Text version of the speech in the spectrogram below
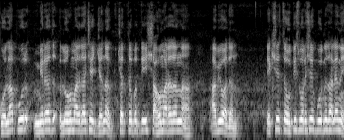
कोल्हापूर मिरज लोहमार्गाचे जनक छत्रपती शाहू महाराजांना अभिवादन. एकशे चौतीस वर्षे पूर्ण झाल्याने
